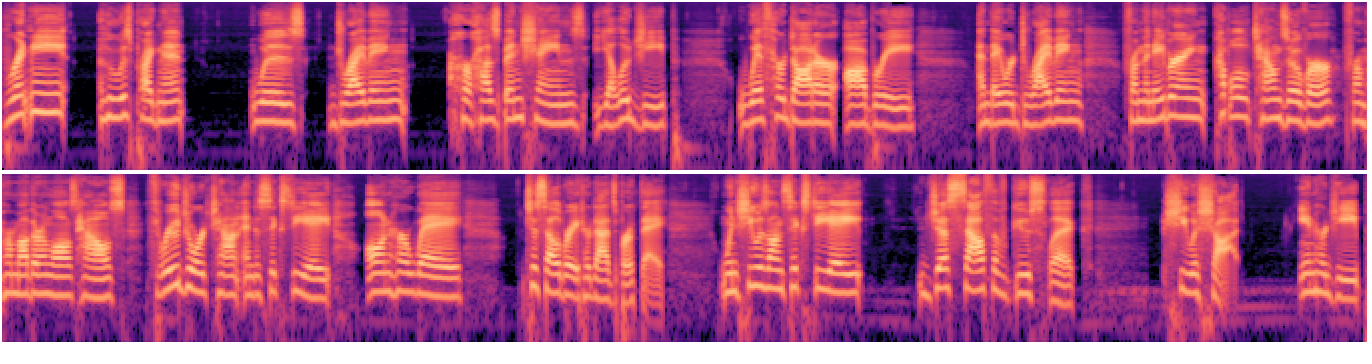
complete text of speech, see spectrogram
Brittany, who was pregnant, was driving her husband Shane's yellow Jeep with her daughter Aubrey, and they were driving from the neighboring couple towns over from her mother in law's house through Georgetown and to 68 on her way to celebrate her dad's birthday. When she was on 68, just south of Goose Lick, she was shot in her Jeep.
